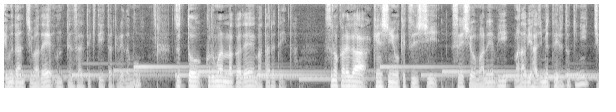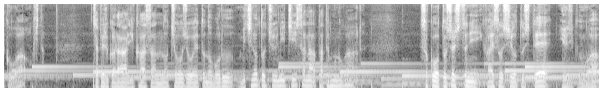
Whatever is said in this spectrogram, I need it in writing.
M 団地まで運転されてきていたけれどもずっと車の中で待たれていた。その彼が献身を決意し聖書を学び学び始めている時に事故は起きた。チャペルから湯川さんの頂上へと登る道の途中に小さな建物がある。そこを図書室に改装しようとしてユージ君は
